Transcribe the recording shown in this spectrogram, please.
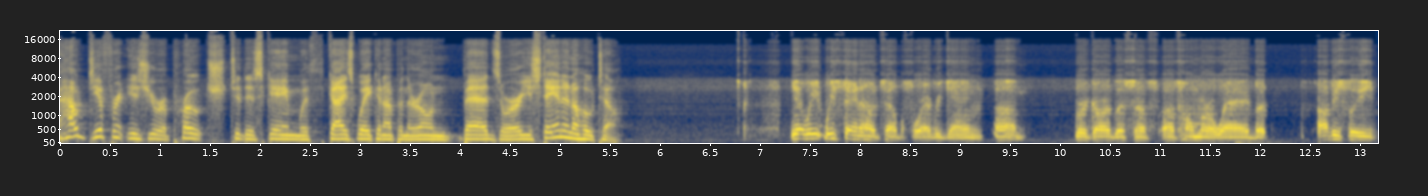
How different is your approach to this game with guys waking up in their own beds, or are you staying in a hotel? Yeah, we, we stay in a hotel before every game, um, regardless of, of home or away. But obviously,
